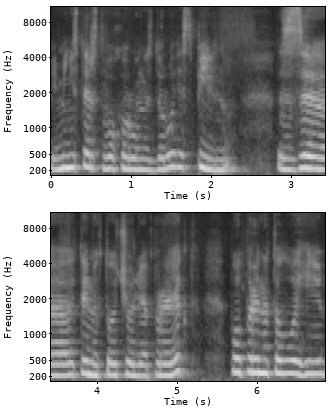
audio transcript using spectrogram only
Міністерство охорони здоров'я спільно з е, тими, хто очолює проєкт по перинатології,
